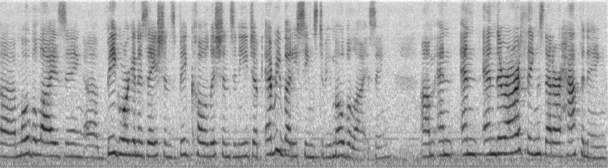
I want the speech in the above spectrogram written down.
uh, mobilizing, uh, big organizations, big coalitions in Egypt. Everybody seems to be mobilizing. Um, and, and, and there are things that are happening.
